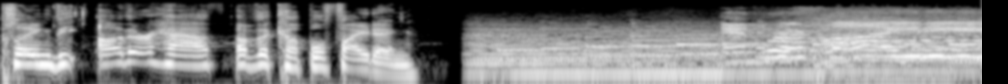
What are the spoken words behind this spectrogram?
playing the other half of the couple fighting. And we're fighting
